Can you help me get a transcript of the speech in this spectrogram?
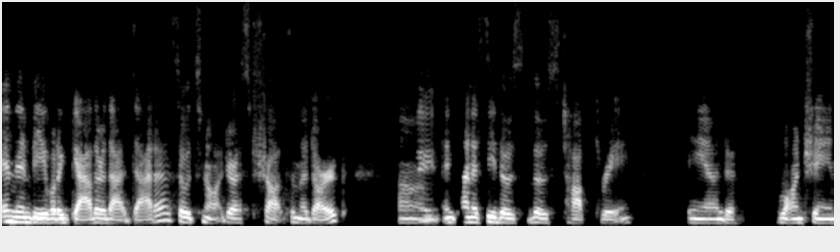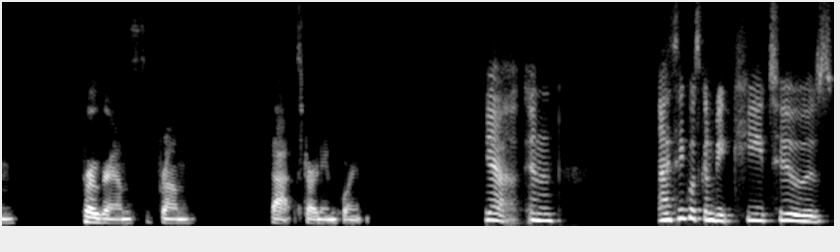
and then be able to gather that data so it's not just shots in the dark um, right. and kind of see those those top three and launching programs from that starting point yeah, and I think what's going to be key too is,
